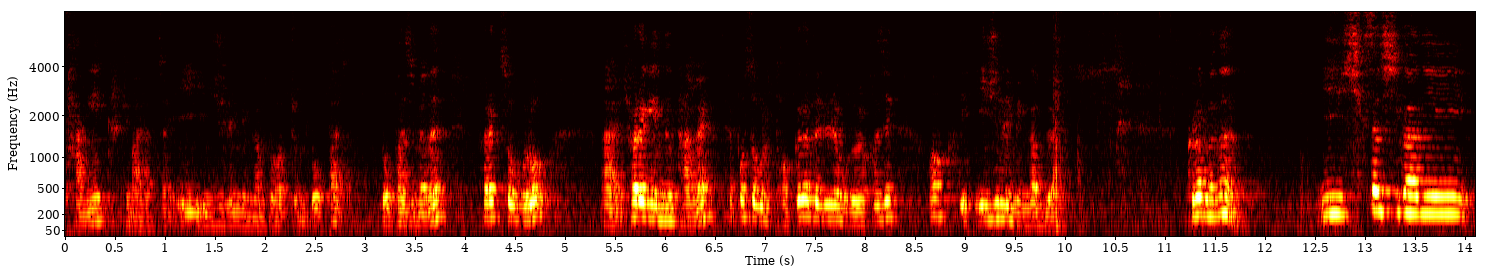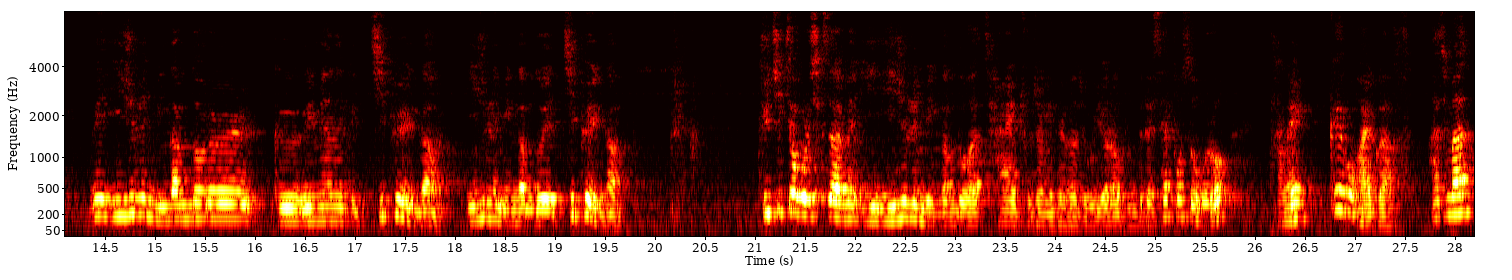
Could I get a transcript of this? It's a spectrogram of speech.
당이 그렇게 많았죠. 이 인슐린 민감도가 좀 높아져. 높아지면은 혈액 속으로 아, 혈액에 있는 당을 세포 속으로 더 끌어들이려고 노력하지. 어, 그게 인슐린 민감도야. 그러면은 이 식사 시간이 왜 인슐린 민감도를 그 의미하는 그 지표인가? 인슐린 민감도의 지표인가? 규칙적으로 식사하면 이 인슐린 민감도가 잘 조정이 돼가지고 여러분들의 세포 속으로 당을 끌고 갈 거야. 하지만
